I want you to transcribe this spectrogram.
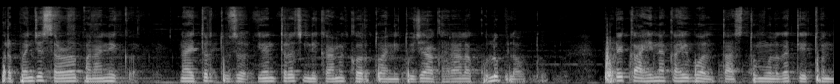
प्रपंच सरळपणाने कर नाहीतर तुझं यंत्रच निकामी करतो आणि तुझ्या घराला कुलूप लावतो. पुढे काही ना काही बोलताच तो मुलगा तेथून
